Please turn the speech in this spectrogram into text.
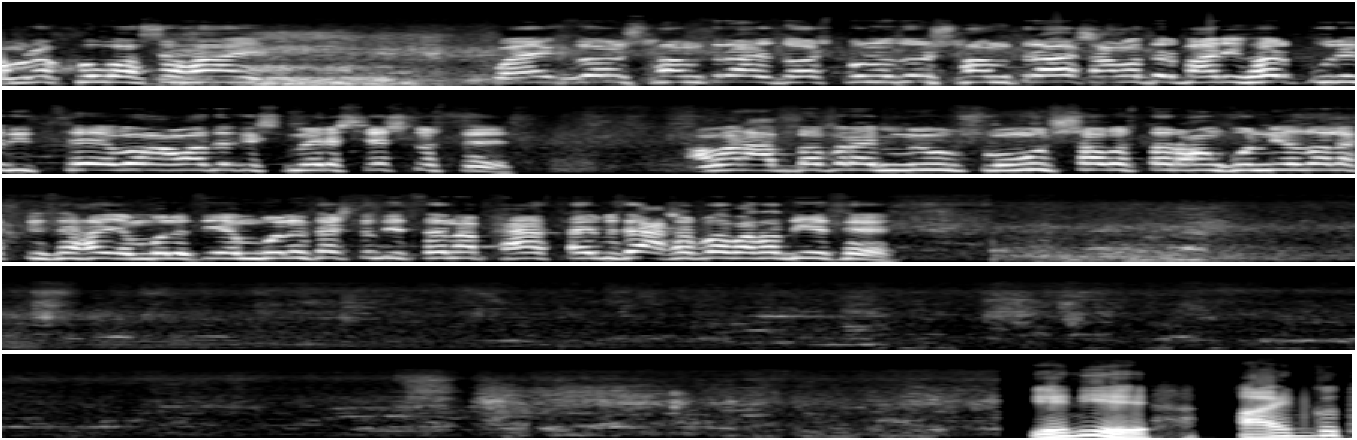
আমরা খুব অসহায়। কয়েকজন সন্ত্রাস দশ পনেরো জন সন্ত্রাস আমাদের বাড়িঘর পুড়ে দিচ্ছে এবং আমাদেরকে মেরে শেষ করছে। আমার আব্বা প্রায় মুমূর্ষ অবস্থা রংপুর নিয়ে যাওয়া লাগতেছে। হয় অ্যাম্বুলেন্স অ্যাম্বুলেন্স আসতে দিচ্ছে না ফায়ার সার্ভিসে আসার পর বাধা দিয়েছে। এ নিয়ে আইনগত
